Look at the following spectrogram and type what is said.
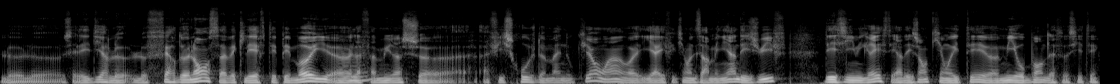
le, j'allais dire le, fer de lance avec les FTP Moy, la mhm. fameuse affiche rouge de Manoukian. Hein, il y a effectivement des Arméniens, des Juifs, des immigrés, c'est-à-dire des gens qui ont été mis au banc de la société.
